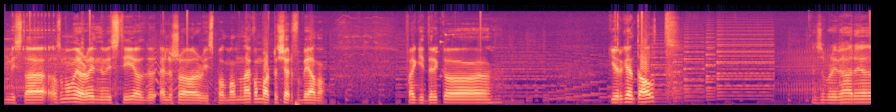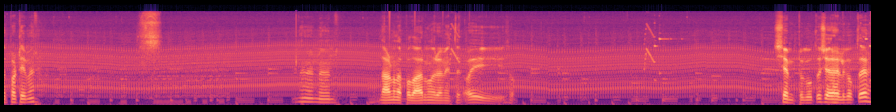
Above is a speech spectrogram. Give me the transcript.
Mista Altså må man gjøre det innen en viss tid, og ellers så respawner man. Men jeg kommer bare til å kjøre forbi, jeg nå. For jeg gidder ikke å Gidder ikke å hente alt. Og så blir vi her i et par timer. Det er noe nedpå der, noen røde mynter. Oi, sånn. Kjempegod å kjøre helikopter.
